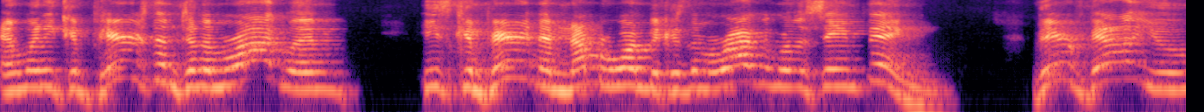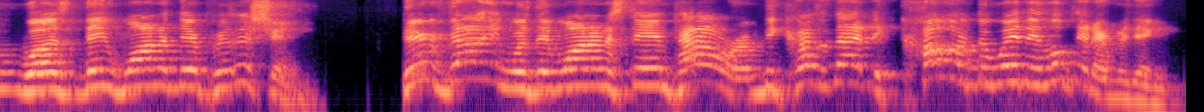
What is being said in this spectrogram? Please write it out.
And when he compares them to the Meraglim, he's comparing them, number one, because the Meraglim were the same thing. Their value was they wanted their position. Their value was they wanted to stay in power. And because of that, it colored the way they looked at everything.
